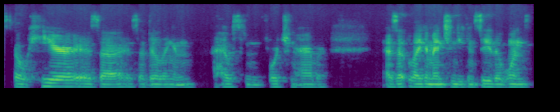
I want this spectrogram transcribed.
So here is a, is a building in a house in Fortune Harbor as like I mentioned, you can see that one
